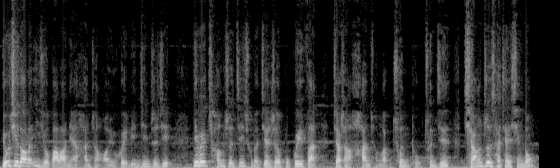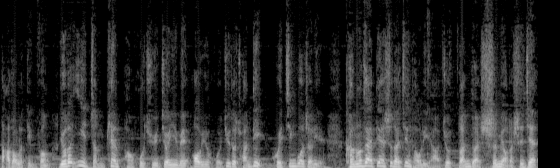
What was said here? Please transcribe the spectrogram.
尤其到了一九八八年汉城奥运会临近之际，因为城市基础的建设不规范，加上汉城啊寸土寸金，强制拆迁行动达到了顶峰。有的一整片棚户区就因为奥运火炬的传递会经过这里，可能在电视的镜头里啊，就短短十秒的时间。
